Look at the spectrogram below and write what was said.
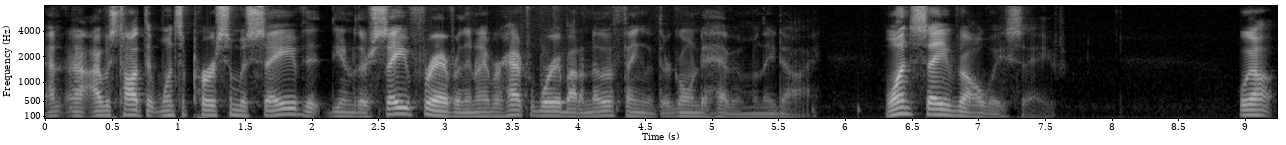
And I was taught that once a person was saved, that you know they're saved forever. and They don't have to worry about another thing that they're going to heaven when they die. Once saved, always saved. Well,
